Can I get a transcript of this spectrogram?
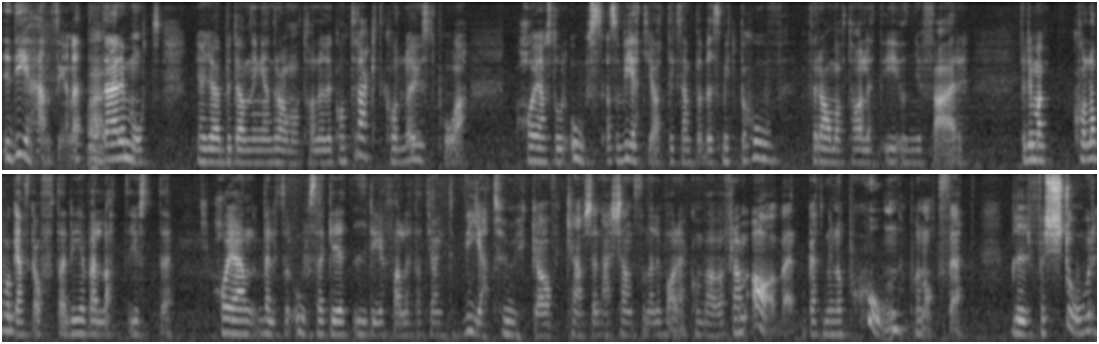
i det hänseendet. Nej. Däremot när jag gör bedömningen ramavtal eller kontrakt kollar just på har jag en stor os... Alltså vet jag att exempelvis mitt behov för ramavtalet är ungefär... För det man kollar på ganska ofta det är väl att just eh, har jag en väldigt stor osäkerhet i det fallet att jag inte vet hur mycket av kanske den här tjänsten eller vad jag kommer behöva framöver och att min option på något sätt blir för stor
